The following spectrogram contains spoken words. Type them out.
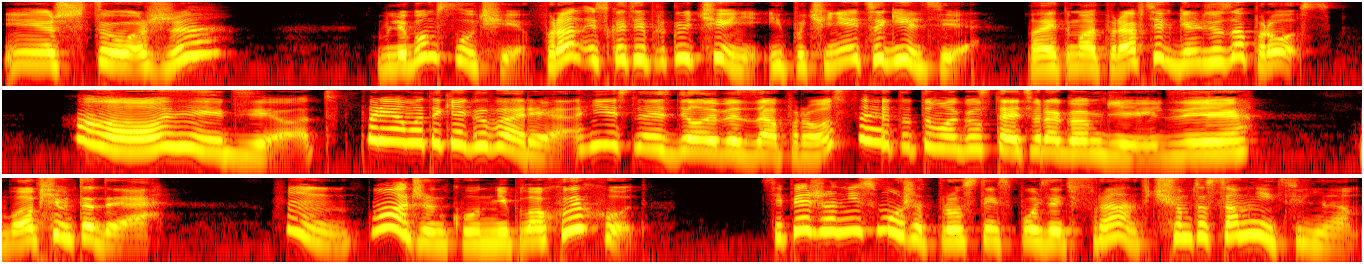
И что же? В любом случае, Фран искатель приключений и подчиняется гильдии, поэтому отправьте в гильдию запрос. О, идиот. Прямо-таки говоря, если я сделаю без запроса это, то могу стать врагом гильдии. В общем-то, да. Хм, Аджин-кун, неплохой ход. Теперь же он не сможет просто использовать Фран в чем-то сомнительном.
